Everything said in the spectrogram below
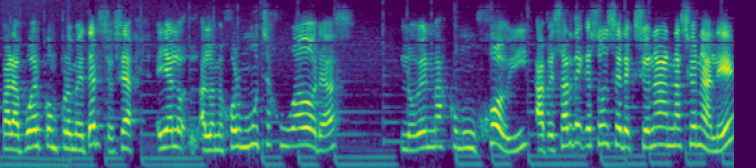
para poder comprometerse. O sea, ella a lo mejor muchas jugadoras lo ven más como un hobby, a pesar de que son seleccionadas nacionales,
